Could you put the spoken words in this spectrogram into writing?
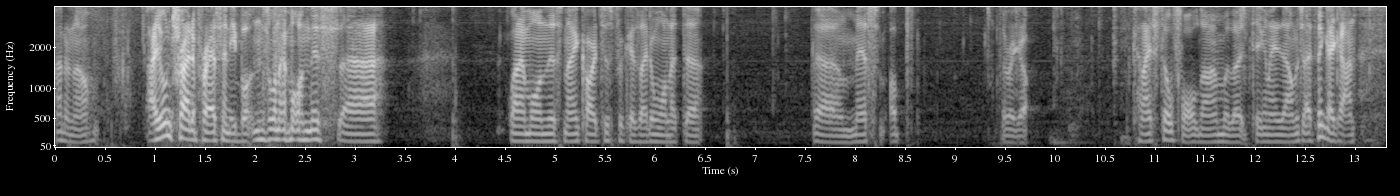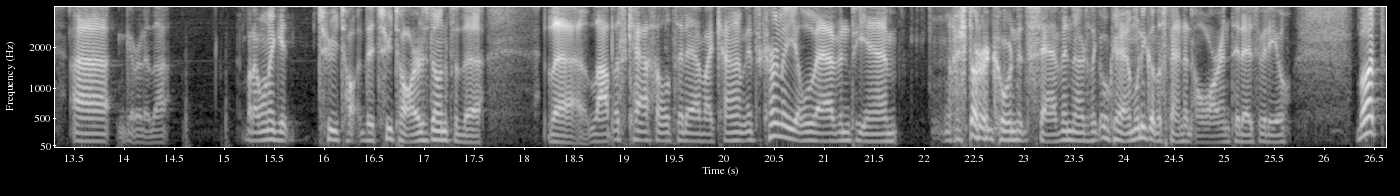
I don't know. I don't try to press any buttons when I'm on this uh, when I'm on this minecart just because I don't want it to uh, mess up. There we go. Can I still fall down without taking any damage? I think I can. Uh, get rid of that. But I want to get two the two towers done for the the Lapis Castle today if I can. It's currently 11 p.m. I started recording at 7. I was like, okay, I'm only going to spend an hour in today's video. But,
